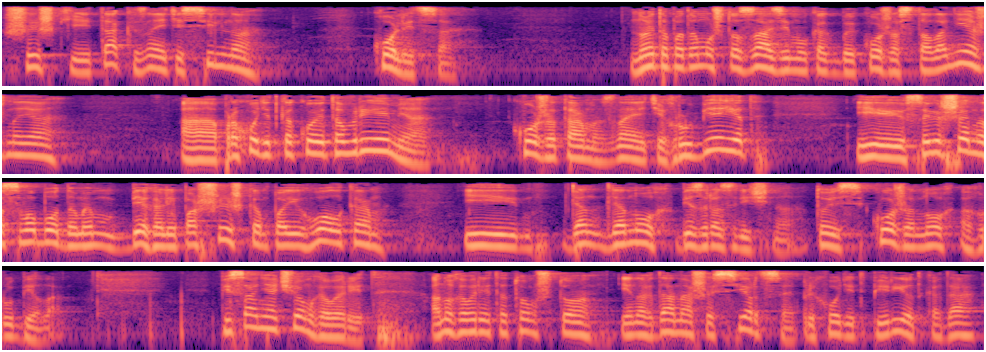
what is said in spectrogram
шишки, и так, знаете, сильно колется. но это потому, что за зиму как бы кожа стала нежная, а проходит какое-то время, кожа там, знаете, грубеет, и совершенно свободно мы бегали по шишкам, по иголкам, и для, для ног безразлично. То есть кожа ног огрубела. Писание о чем говорит? Оно говорит о том, что иногда наше сердце приходит период, когда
